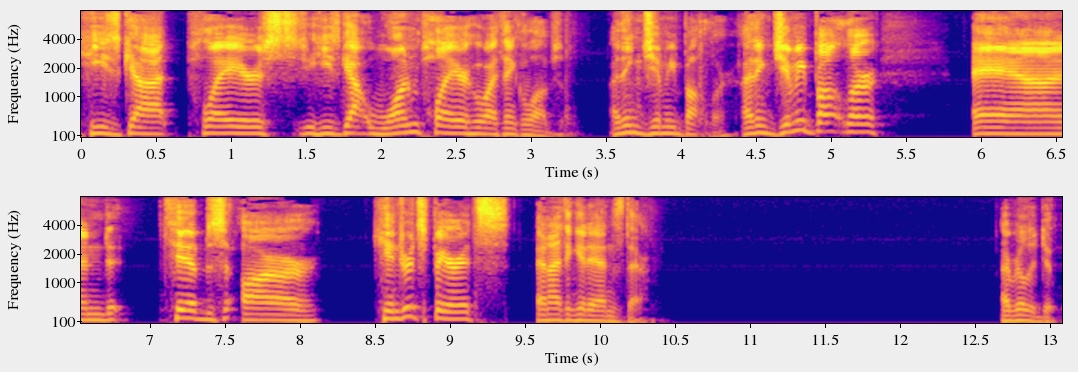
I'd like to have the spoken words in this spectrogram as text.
he's got players, he's got one player who I think loves him. I think Jimmy Butler. I think Jimmy Butler and Thibs are kindred spirits, and I think it ends there. I really do.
